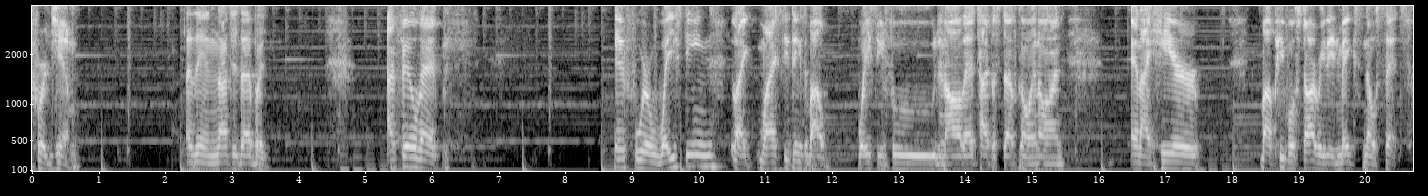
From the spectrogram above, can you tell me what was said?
for a gym and then not just that but i feel that if we're wasting like when i see things about wasting food and all that type of stuff going on and i hear about people starving it makes no sense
